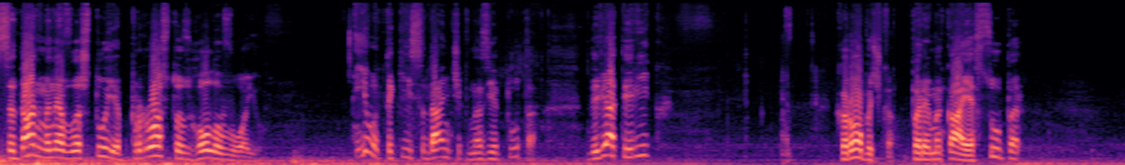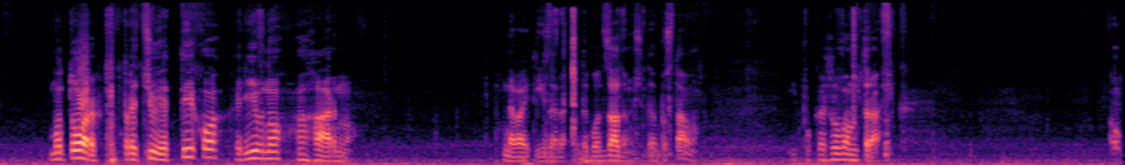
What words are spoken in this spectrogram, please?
седан мене влаштує просто з головою. І от такий седанчик у нас є тут. Дев'ятий рік. Коробочка перемикає супер. Мотор працює тихо, рівно, гарно. Давайте їх зараз так от задом сюди поставимо і покажу вам трафік. Оп.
